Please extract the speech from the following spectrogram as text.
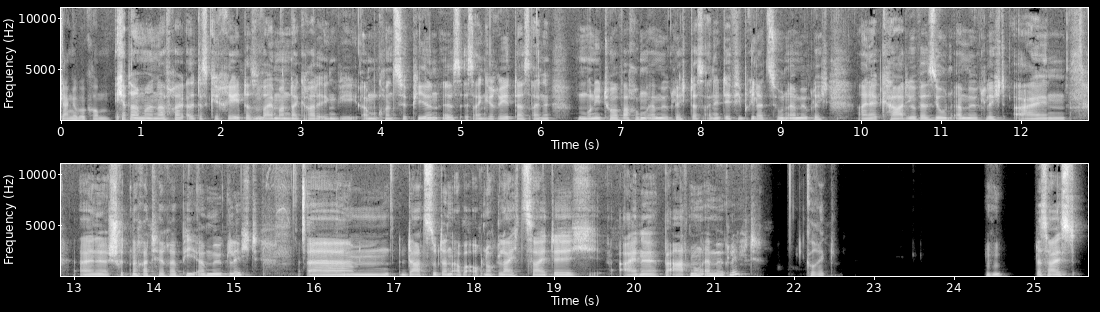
Gange bekommen. Ich habe da mal eine Nachfrage. Also das Gerät, das mhm. weil man da gerade irgendwie am Konzipieren ist, ist ein Gerät, das eine Monitorwachung ermöglicht, das eine Defibrillation ermöglicht, eine Kardioversion ermöglicht, ein, eine Schrittmachertherapie ermöglicht ähm, dazu dann aber auch noch gleichzeitig eine Beatmung ermöglicht. Korrekt. Mhm. Das heißt,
